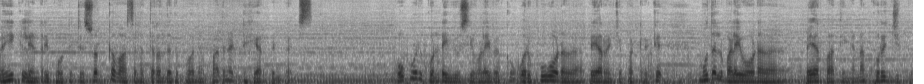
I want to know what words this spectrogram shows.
வெஹிக்கிள் என்ட்ரி போட்டுட்டு சொர்க்க வாசலை திறந்தது போல் பதினெட்டு ஹேர் பின் பெட்ஸ் ஒவ்வொரு கொண்டை ஊசி வளைவுக்கும் ஒரு பூவோட பெயர் வைக்கப்பட்டிருக்கு. முதல் வளைவோட பெயர் பார்த்திங்கன்னா குறிஞ்சிப்பூ.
